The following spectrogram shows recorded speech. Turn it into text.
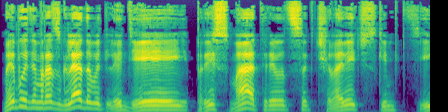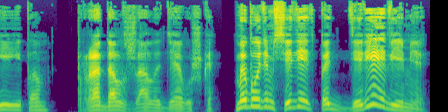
Мы будем разглядывать людей, присматриваться к человеческим типам, продолжала девушка. Мы будем сидеть под деревьями,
